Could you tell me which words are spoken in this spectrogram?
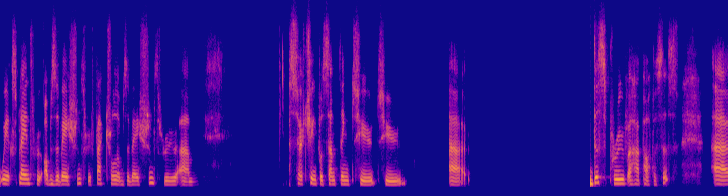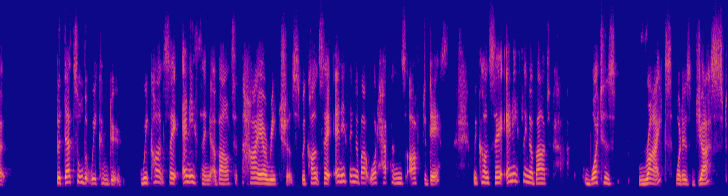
we explain through observation, through factual observation, through um, searching for something to to uh, disprove a hypothesis. Uh, but that's all that we can do. We can't say anything about higher reaches. We can't say anything about what happens after death. We can't say anything about what is right, what is just.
